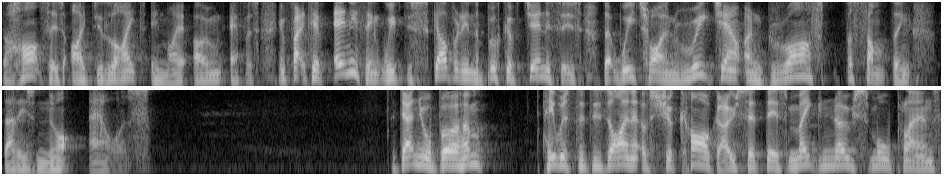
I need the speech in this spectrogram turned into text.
The heart says, I delight in my own efforts. In fact, if anything, we've discovered in the book of Genesis that we try and reach out and grasp for something that is not ours. Daniel Burnham, he was the designer of Chicago, said this Make no small plans,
